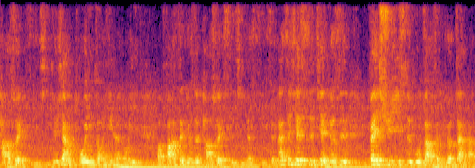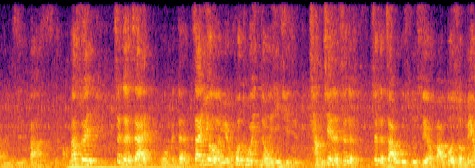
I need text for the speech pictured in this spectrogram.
趴睡窒息。就像托婴中心很容易呃发生就是趴睡窒息的事件。那这些事件就是非蓄意事故造成，就占。百分之八十，好，那所以这个在我们的在幼儿园或托婴中心，其实常见的这个这个照顾疏失有包括说没有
